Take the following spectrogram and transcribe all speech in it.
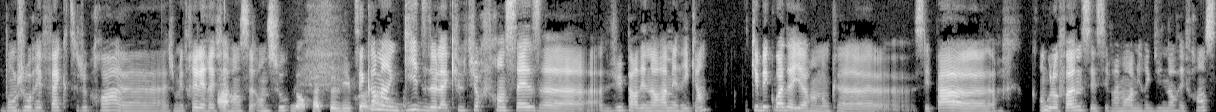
Bonjour Effect, je crois. Euh, je mettrai les références ah, en dessous. Non, pas ce livre. C'est comme un guide de la culture française euh, vu par des Nord-Américains, québécois mmh. d'ailleurs. Hein, donc euh, c'est pas anglophone, c'est vraiment Amérique du Nord et France.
